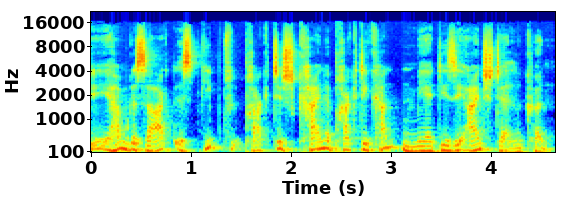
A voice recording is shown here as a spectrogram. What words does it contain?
die haben gesagt, es gibt praktisch keine Praktikanten mehr, die sie einstellen können.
